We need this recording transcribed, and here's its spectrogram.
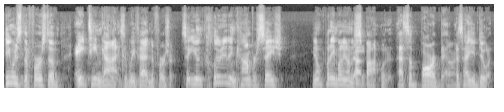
he was the first of 18 guys that we've had in the first round. So you include it in conversation. You don't put anybody on the it. spot with it. That's a bar bet. right. That's how you do it.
